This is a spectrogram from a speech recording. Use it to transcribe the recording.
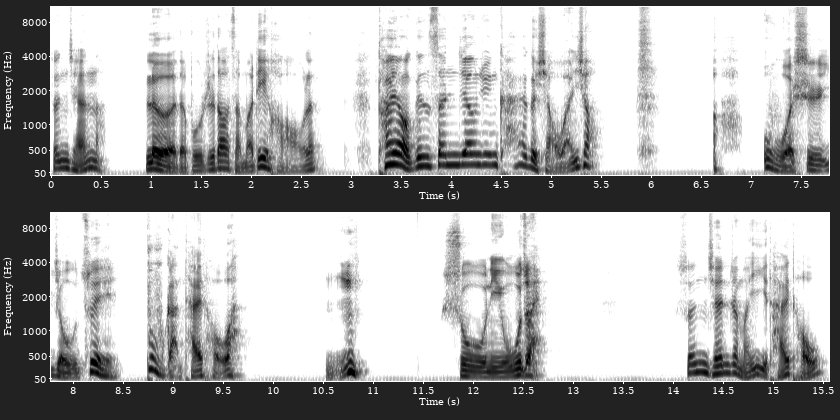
孙乾呢，乐得不知道怎么地好了，他要跟三将军开个小玩笑。我是有罪，不敢抬头啊。嗯，恕你无罪。孙乾这么一抬头，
